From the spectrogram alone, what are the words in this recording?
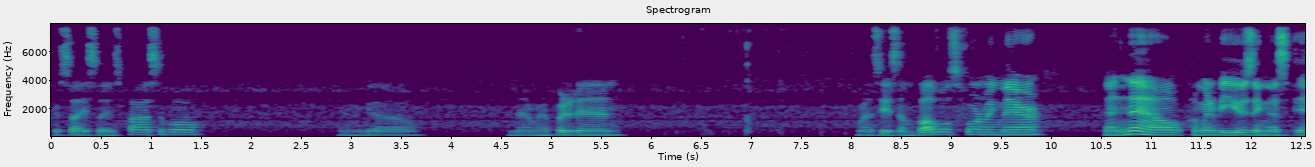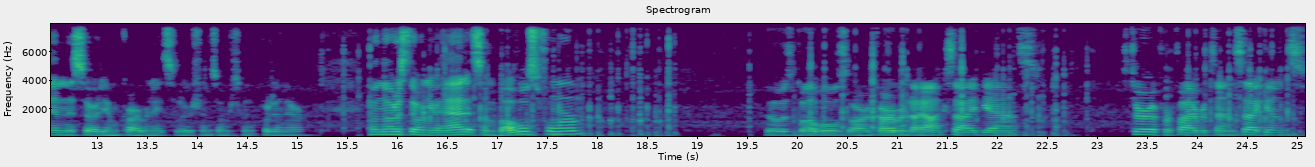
precisely as possible. There we go. And then I'm to put it in. I'm going to see some bubbles forming there. And now I'm going to be using this in the sodium carbonate solution, so I'm just going to put it in there. You'll notice that when you add it, some bubbles form. Those bubbles are carbon dioxide gas. Stir it for 5 or 10 seconds.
